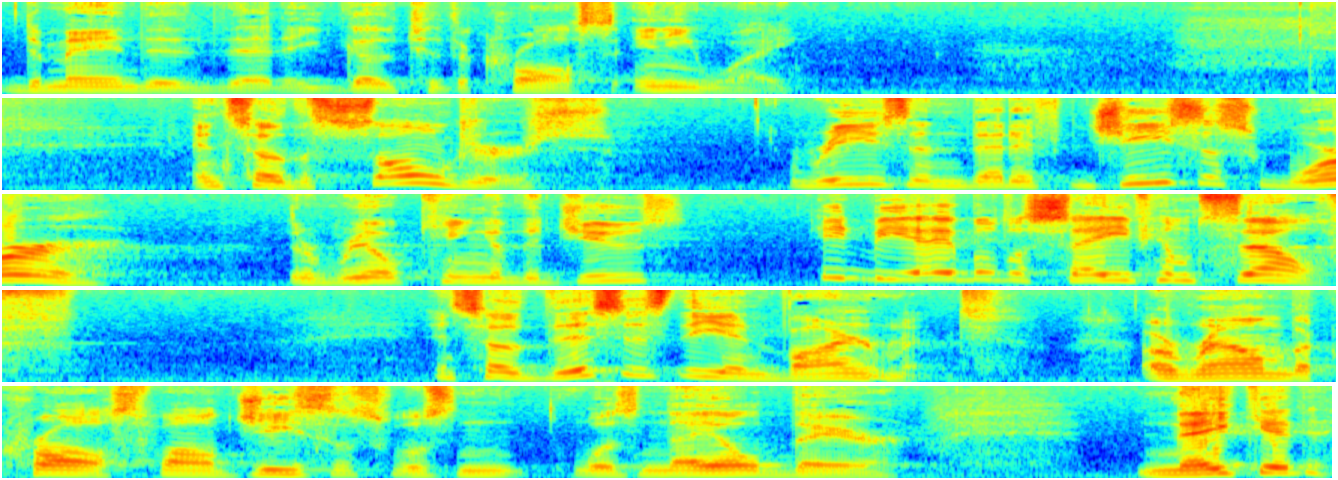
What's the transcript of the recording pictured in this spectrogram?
demanded that he go to the cross anyway. And so the soldiers reasoned that if Jesus were the real king of the Jews, he'd be able to save himself. And so this is the environment around the cross while Jesus was, was nailed there. Naked,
